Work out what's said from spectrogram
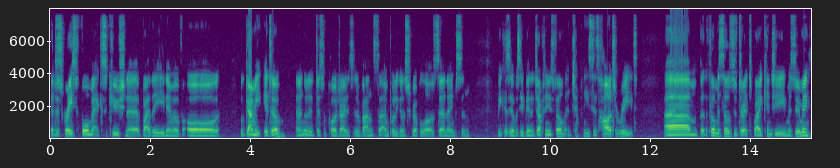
a disgraced former executioner by the name of Ogami Itto. And I'm going to just apologize in advance that I'm probably going to screw up a lot of surnames, and because obviously being a Japanese film, and Japanese is hard to read. Um, but the film itself was directed by Kenji Misumi.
